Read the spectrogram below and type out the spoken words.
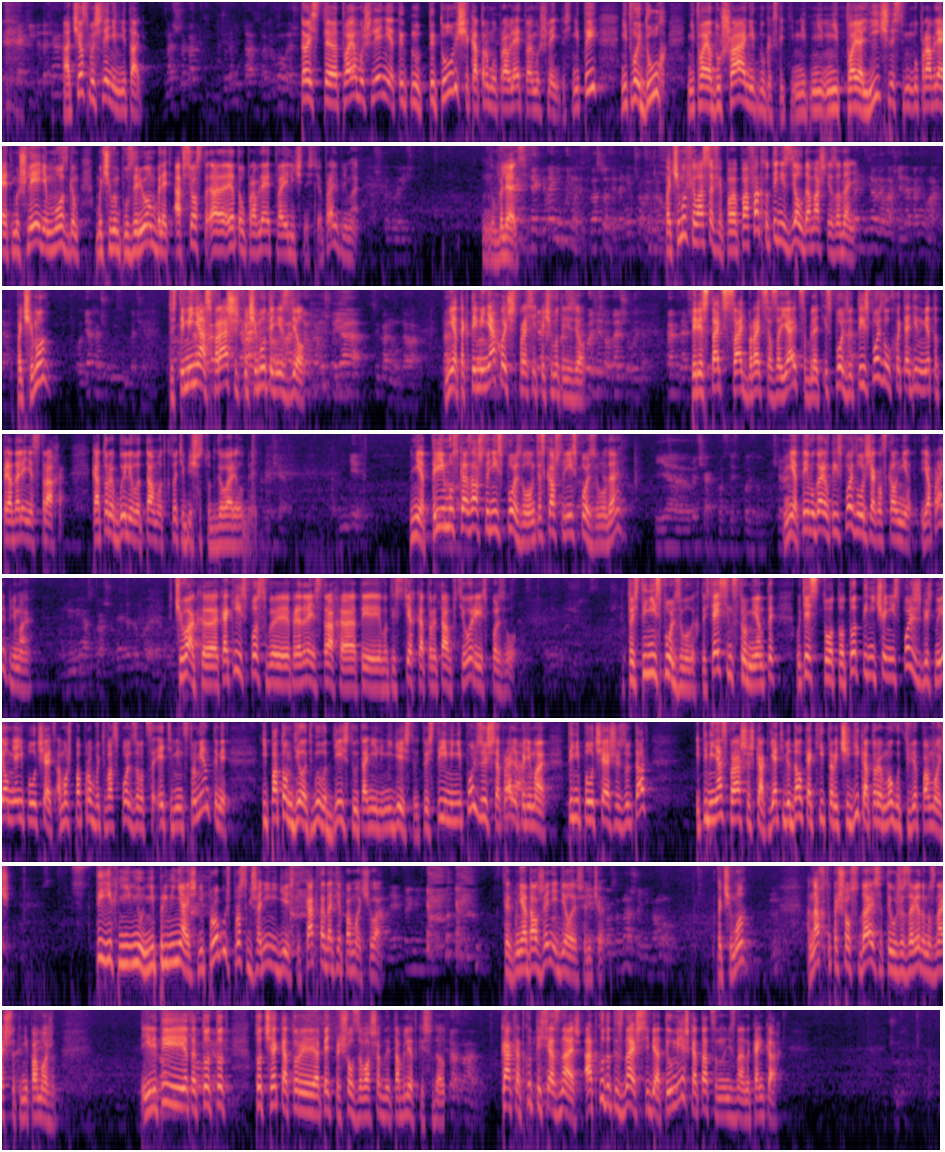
А что с мышлением не так? Значит, что как? Что-то не так. По-другому значит. То есть э, твое мышление, ты, ну, ты туловище, которым управляет твое мышление. То есть не ты, не твой дух, не твоя душа, не, ну, как сказать, не, не- не твоя личность управляет мышлением, мозгом, мочевым пузырем, блядь, а все это управляет твоей личностью. Я правильно понимаю? Ну, блядь. Давай, не будем, это философия, это ни чем. Почему философия? По, по факту ты не сделал домашнее задание. Я не сделал домашнее, я понимаю, да. Почему? Вот я хочу выяснить, почему. То есть ты меня спрашиваешь, почему ты не сделал? Потому что я циканул, давай. Нет, так ты меня хочешь спросить, почему ты не сделал? Перестать ссать, брать себя за яйца, блядь, использовать. Ты использовал хоть один метод преодоления страха, которые были вот там, вот кто тебе сейчас тут говорил, блядь? Нет, ты ему сказал, что не использовал. Он тебе сказал, что не использовал, да? Я рычаг просто использовал вчера. Нет, ты ему говорил, ты использовал рычаг, он сказал нет. Я правильно понимаю? Чувак, э, какие способы преодоления страха ты вот из тех, которые там в теории использовал? То есть ты не использовал их. То есть у тебя есть инструменты, у тебя есть то, то, то, ты ничего не используешь, говоришь, ну я у меня не получается. А можешь попробовать воспользоваться этими инструментами и потом делать вывод, действуют они или не действуют. То есть ты ими не пользуешься, правильно понимаю? Ты не получаешь результат, и ты меня спрашиваешь как? Я тебе дал какие-то рычаги, которые могут тебе помочь. Ты их не, ну, не применяешь, не пробуешь, просто говоришь, они не действуют. Как тогда тебе помочь, чувак? Ты мне одолжение делаешь или что? Я просто знаю, что я не помогу. Почему? А нахуй ты пришел сюда, если ты уже заведомо знаешь, что это не поможет? Или ты это тот, тот, тот человек, который опять пришел за волшебной таблеткой сюда? Как, откуда ты себя знаешь? Откуда ты знаешь себя? Ты умеешь кататься, ну, не знаю, на коньках?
